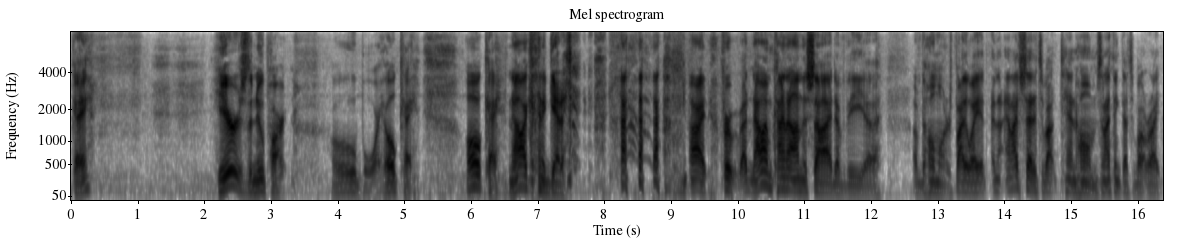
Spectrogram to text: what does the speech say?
Okay. Here's the new part. Oh boy. Okay. Okay, now I kind of get it. All right, for now I'm kind of on the side of the uh, of the homeowners. By the way, and, and I've said it's about 10 homes, and I think that's about right.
